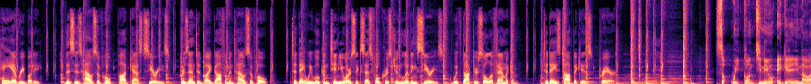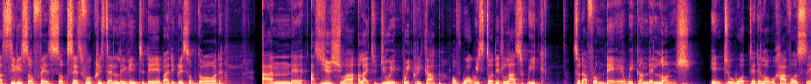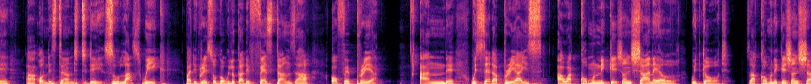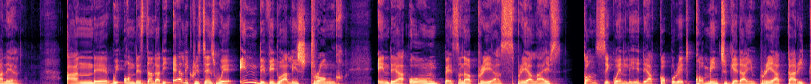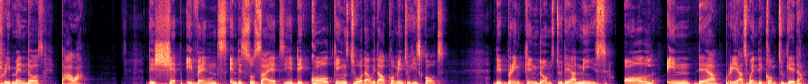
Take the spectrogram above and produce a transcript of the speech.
Hey everybody. This is House of Hope podcast series, presented by Gotham and House of Hope. Today we will continue our successful Christian living series with Dr. Sola Famakin. Today's topic is prayer. So we continue again in our series of uh, successful Christian living today by the grace of God. And uh, as usual, I'd like to do a quick recap of what we studied last week so that from there we can uh, launch into what uh, the Lord will have us uh, uh, understand today. So last week, by the grace of God, we look at the first stanza of a prayer. And uh, we said that prayer is our communication channel with God. It's our communication channel. And uh, we understand that the early Christians were individually strong in their own personal prayers, prayer lives. Consequently, their corporate coming together in prayer carried tremendous power. They shape events in the society. They call kings to order without coming to his court. They bring kingdoms to their knees, all in their prayers when they come together.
